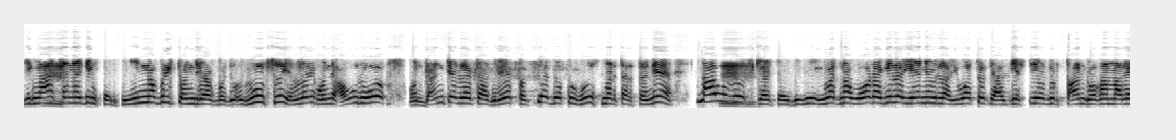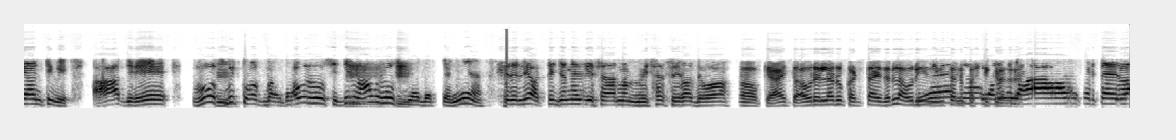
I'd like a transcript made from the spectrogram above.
ಈಗ ನಾ ಚೆನ್ನಾಗಿ ಕೊಡ್ತೀನಿ ಇನ್ನೊಬ್ರಿಗೆ ತೊಂದರೆ ಆಗ್ಬೋದು. ರೂಲ್ಸ್ ಎಲ್ಲರಿಗೂ ಒಂದು. ಅವರು ಒಂದು ಗಂಟೆ ಲೇಟ್ ಆದ್ರೆ ಕಟ್ಟಲೇಬೇಕು ರೂಲ್ಸ್ ಮಾಡ್ತಾರೆ ತಾನೆ. ನಾವು. ರೂಲ್ಸ್ ಕೇಳ್ತಾ ಇದ್ದೀವಿ. ಇವತ್ತು ನಾವು ಓಡೋಗಿಲ್ಲ ಏನೂ ಇಲ್ಲ. ಇವತ್ತು ಎಷ್ಟು ಎದುರು ತಾಂಡ್ ಹೋಗೋ ಮಾರೇ ಅಂತೀವಿ. ಆದ್ರೆ ರೂಲ್ಸ್. ಬಿಟ್ಟು ಹೋಗ್ಬಾರ್ದು. ಅವ್ರು ರೂಲ್ಸ್ ಇದ್ರೆ ನಾವು. ರೂಲ್ಸ್ ಕೇಳ್ಬರ್ತೇನೆ ಇದರಲ್ಲಿ ಹತ್ತು ಜನ ಇದೆ ಸರ್ ನಮ್ಮ ಮಿಸಸ್ ಇರೋದು. ಓಕೆ ಆಯ್ತು. ಅವರೆಲ್ಲರೂ ಕಟ್ತಾ ಇದ್ರಲ್ಲ ಕೇಳಿದ್ರೆ ಯಾರು ಕಟ್ತಾ ಇಲ್ಲ.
